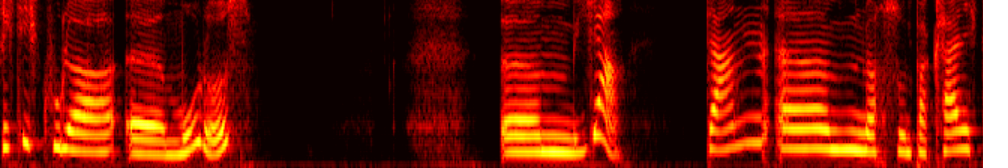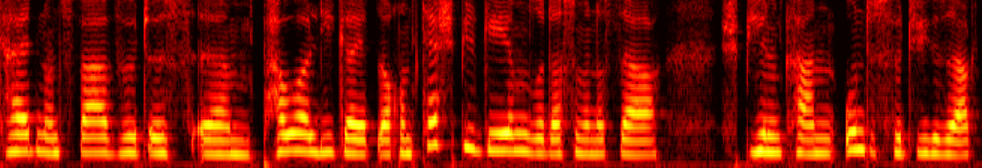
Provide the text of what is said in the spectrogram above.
richtig cooler äh, Modus. Ähm, ja, dann ähm, noch so ein paar Kleinigkeiten und zwar wird es ähm, Power Liga jetzt auch im Testspiel geben, sodass man das da spielen kann und es wird wie gesagt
